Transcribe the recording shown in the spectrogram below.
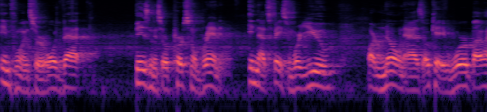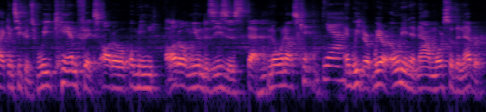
influencer or that business or personal brand in that space and where you are known as okay we're biohacking secrets we can fix autoimmune autoimmune diseases that no one else can Yeah. and we are we are owning it now more so than ever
